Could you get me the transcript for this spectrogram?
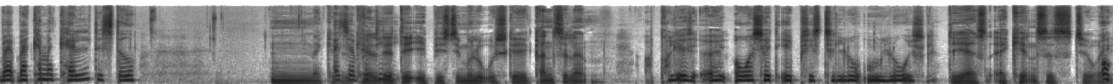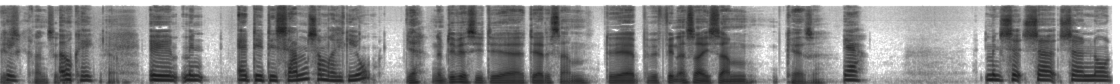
Hvad, hvad kan man kalde det sted? Mm, man kan Altså, kalde fordi- det det epistemologiske grænseland. Og prøv lige at øh, oversætte epistemologisk. Det er sådan erkendelsesteoretisk Okay. grænseland. Okay, Ja. øh, men er det det samme som religion? Ja, jamen, det vil jeg sige, det er det, er det samme. Det er, befinder sig i samme kasse. Ja. Men så, så, så når,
